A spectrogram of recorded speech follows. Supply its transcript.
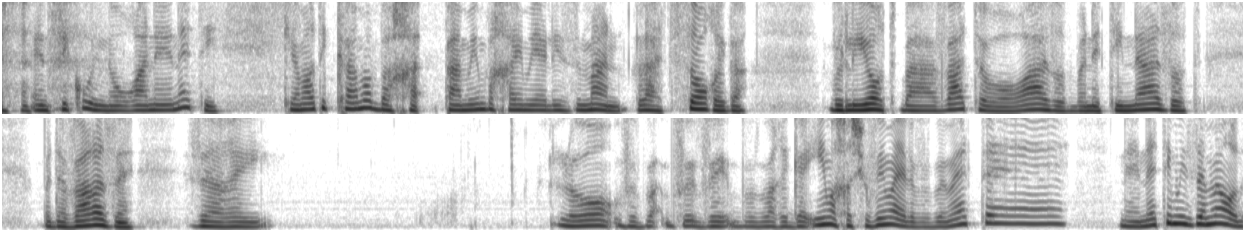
אין סיכוי, נורא נהניתי. כי אמרתי, כמה בח... פעמים בחיים יהיה לי זמן לעצור רגע ולהיות באהבה הטהורה הזאת, בנתינה הזאת, בדבר הזה. זה הרי לא, וברגעים החשובים האלה, ובאמת אה, נהניתי מזה מאוד.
